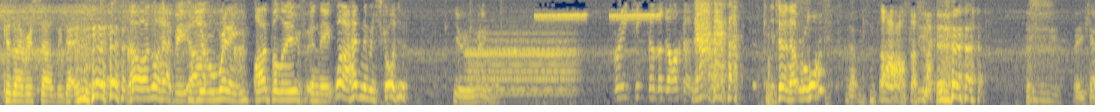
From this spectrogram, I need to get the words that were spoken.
because I restarted the game. No, I'm not happy. Because you Uh, were winning. I believe in the. Well, I hadn't even scored yet. You were winning, right? Free kick to the Dockers. Can you turn that rule off? No. Oh, for fuck's sake. Wait, you can.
